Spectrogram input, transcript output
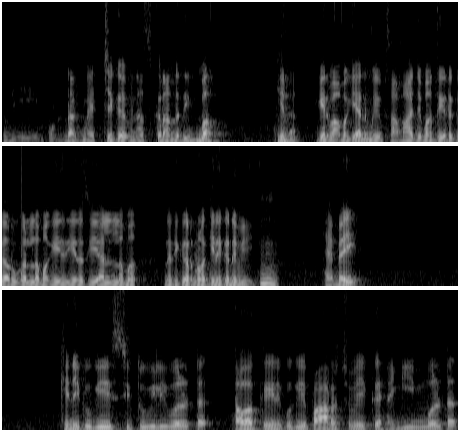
මේ පොඩ්ඩක් මැච් එක වෙනස් කරන්න තිබ්බා කියලා. කියන්නේ මම කියන්නේ මේ සමාජ මතයට කරු කරලා මගේ තියෙන සියල්ලම නැති කරනවා කියන එක නෙවෙයි. හැබැයි කෙනෙකුගේ සිතුවිලි වලට තව කෙනෙකුගේ පාර්ශවයක හැඟීම් වලට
